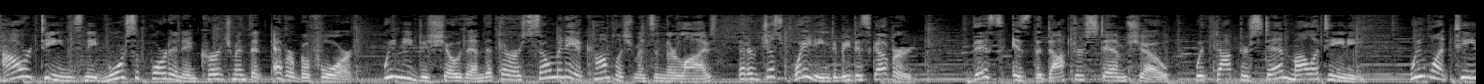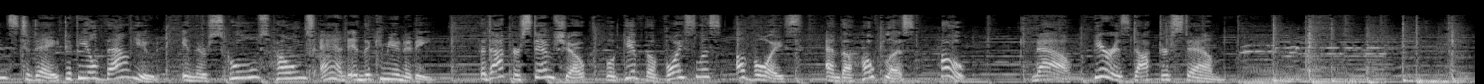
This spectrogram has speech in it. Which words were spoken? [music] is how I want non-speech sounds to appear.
Our teens need more support and encouragement than ever before. We need to show them that there are so many accomplishments in their lives that are just waiting to be discovered. This is the Dr. STEM Show with Dr. STEM Malatini. We want teens today to feel valued in their schools, homes, and in the community. The Dr. STEM Show will give the voiceless a voice and the hopeless hope. Now, here is Dr. STEM.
